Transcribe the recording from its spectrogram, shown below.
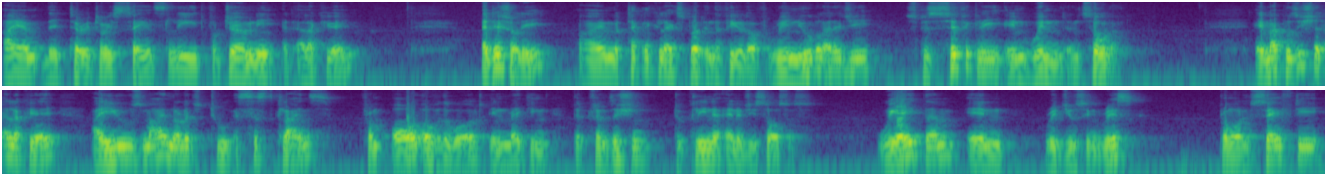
I am the territory sales lead for Germany at LRQA. Additionally, I'm a technical expert in the field of renewable energy, specifically in wind and solar. In my position at LRQA, I use my knowledge to assist clients from all over the world in making the transition to cleaner energy sources. We aid them in reducing risk, promoting safety,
